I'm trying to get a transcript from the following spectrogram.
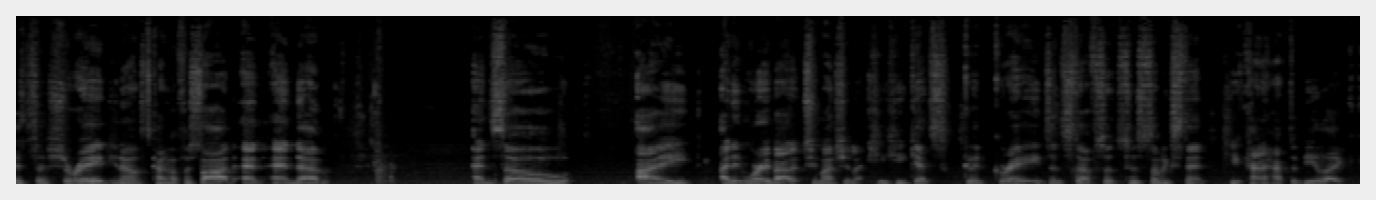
it's a charade, you know. It's kind of a facade, and and um, and so I I didn't worry about it too much, and he he gets good grades and stuff. So to some extent, you kind of have to be like,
